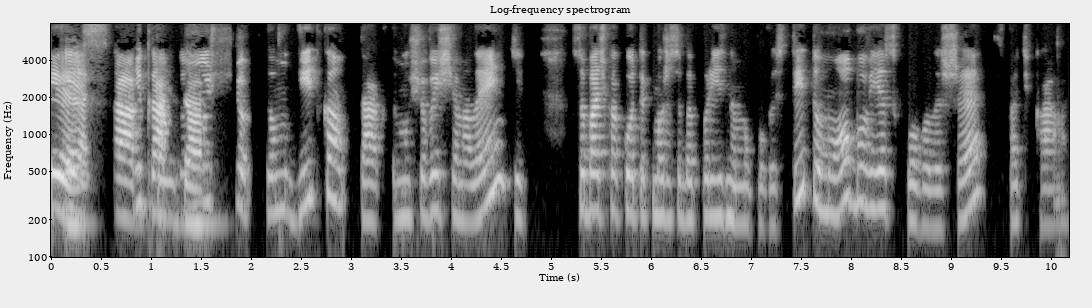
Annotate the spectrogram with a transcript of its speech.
Yes. так, Діткам так, тому так. що тому діткам, так, тому що ви ще маленькі, собачка котик може себе по-різному повести, тому обов'язково лише з батьками.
